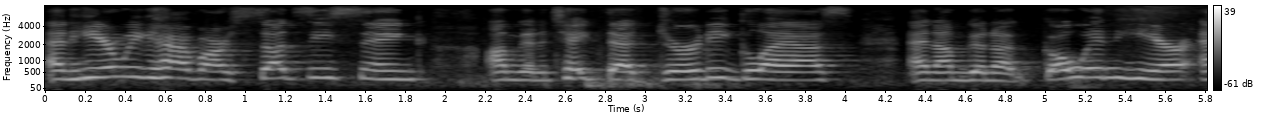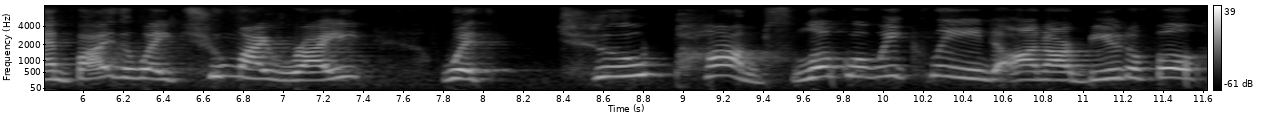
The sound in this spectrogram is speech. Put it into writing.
And here we have our sudsy sink. I'm going to take that dirty glass and I'm gonna go in here. And by the way, to my right, with two pumps, look what we cleaned on our beautiful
